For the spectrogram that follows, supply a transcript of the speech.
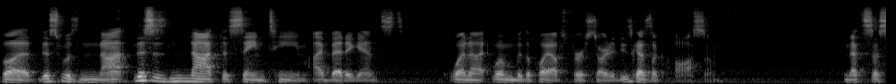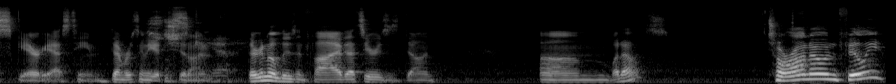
but this was not. This is not the same team I bet against when I when the playoffs first started. These guys look awesome. And that's a scary ass team. Denver's gonna get So shit on. They're gonna lose in five. That series is done. Um, what else? Toronto and Philly.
